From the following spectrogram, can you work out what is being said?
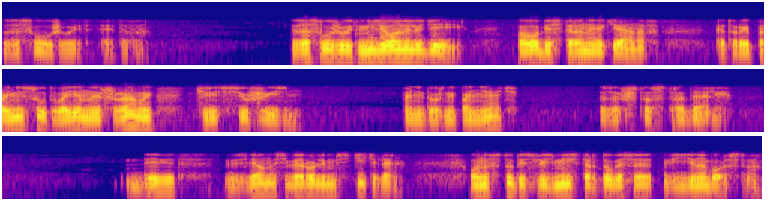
заслуживает этого. Заслуживают миллионы людей по обе стороны океанов — которые пронесут военные шрамы через всю жизнь. Они должны понять, за что страдали. Дэвид взял на себя роль мстителя. Он вступит с людьми из Тартугаса в единоборство.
